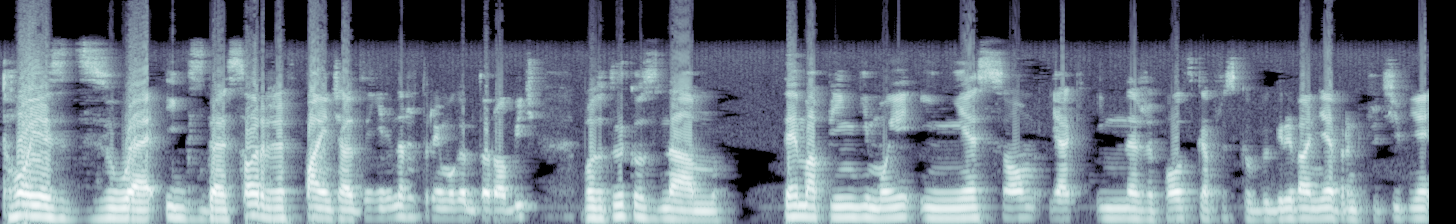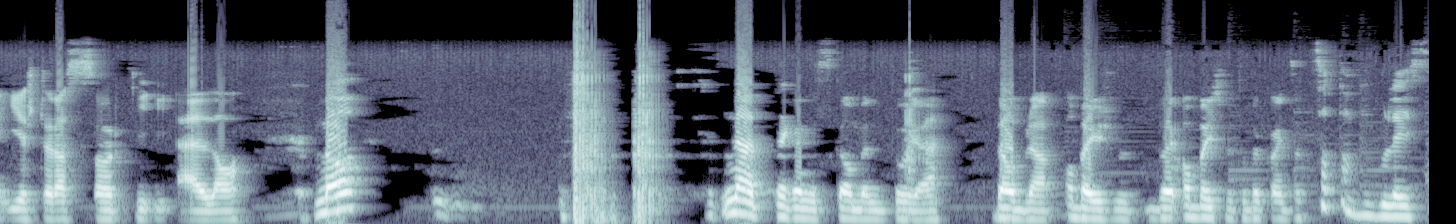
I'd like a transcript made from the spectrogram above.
to jest złe XD. Sorry, że w pamięci, ale to jedyna rzecz, której mogłem to robić, bo to tylko znam. Te mappingi moje i nie są jak inne, że Polska wszystko wygrywa, nie, wręcz przeciwnie i jeszcze raz sorki i elo. No. Nad tego nie skomentuję. Dobra, obejrzmy, obejdźmy to do końca. Co to w ogóle jest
